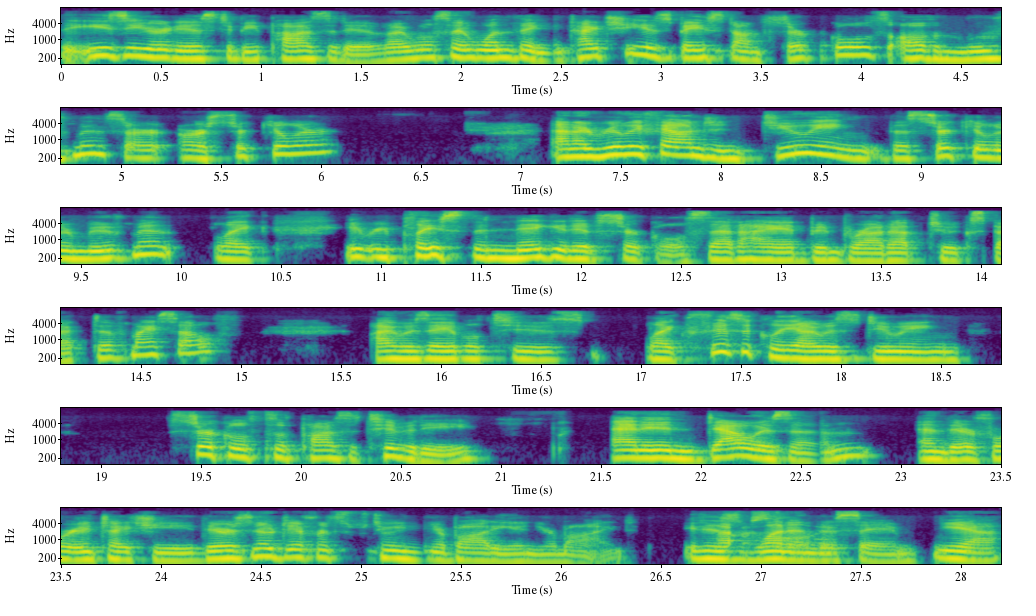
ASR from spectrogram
the easier it is to be positive. I will say one thing Tai Chi is based on circles, all the movements are, are circular. And I really found in doing the circular movement, like it replaced the negative circles that I had been brought up to expect of myself. I was able to, like physically, I was doing circles of positivity. And in Taoism, and therefore in Tai Chi, there's no difference between your body and your mind. It is Absolutely. one and the same. Yeah.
